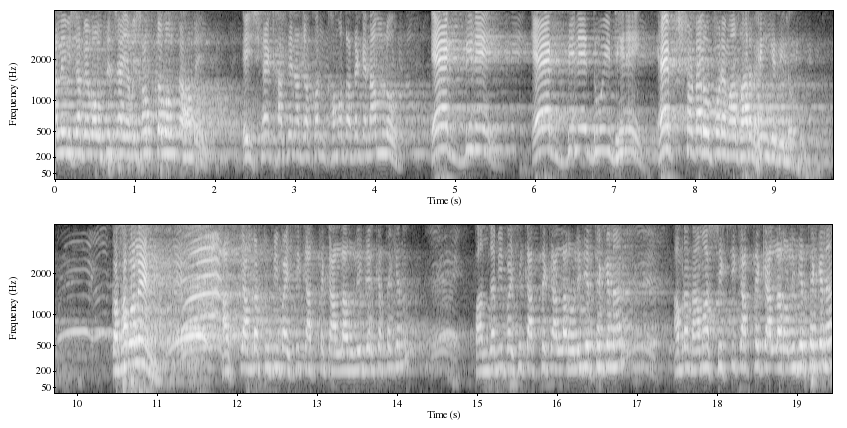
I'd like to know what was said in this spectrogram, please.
আলিম হিসাবে বলতে চাই, আমি সত্য বলতে হবে। এই শেখ হাসিনা যখন ক্ষমতা থেকে নামলো, একদিনে একদিনে, দুই দিনে একশোটার উপরে মাজার ভেঙে দিল। কথা বলেন। আজকে আমরা টুপি পাইছি কার থেকে? আল্লাহর অলিদের থেকে না? পাঞ্জাবি পাইছি কার থেকে? আল্লাহর অলিদের থেকে না? আমরা নামাজ শিখছি কার থেকে? আল্লাহর অলিদের থেকে না?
